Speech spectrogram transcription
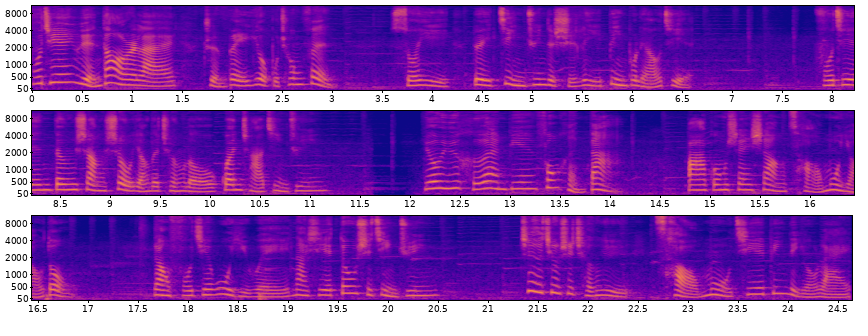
苻坚远道而来，准备又不充分，所以对晋军的实力并不了解。苻坚登上寿阳的城楼观察晋军，由于河岸边风很大。八公山上草木摇动，让苻坚误以为那些都是禁军，这就是成语“草木皆兵”的由来。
